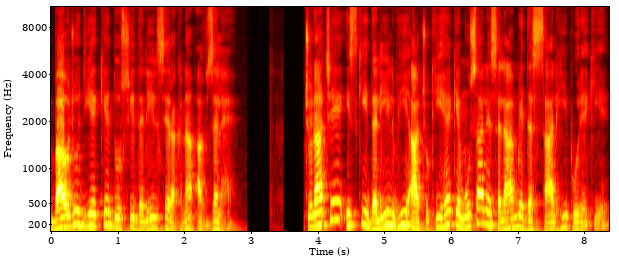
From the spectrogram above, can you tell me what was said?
باوجود یہ کہ دوسری دلیل سے رکھنا افضل ہے۔ چنانچہ اس کی دلیل بھی آ چکی ہے کہ موسا علیہ السلام نے دس سال ہی پورے کیے۔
